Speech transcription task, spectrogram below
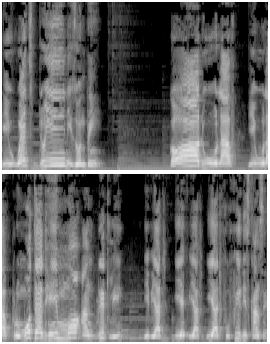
he went doing his own thing. God would have he would have promoted him more and greatly if he had, if he had, he had fulfilled this counsel.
